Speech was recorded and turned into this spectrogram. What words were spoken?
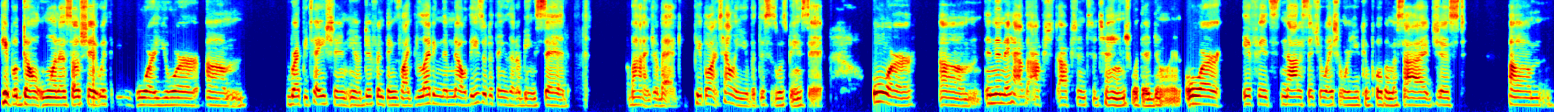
people don't want to associate with you or your um reputation, you know, different things like letting them know these are the things that are being said behind your back. People aren't telling you, but this is what's being said. Or um, and then they have the op- option to change what they're doing. Or if it's not a situation where you can pull them aside just um,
